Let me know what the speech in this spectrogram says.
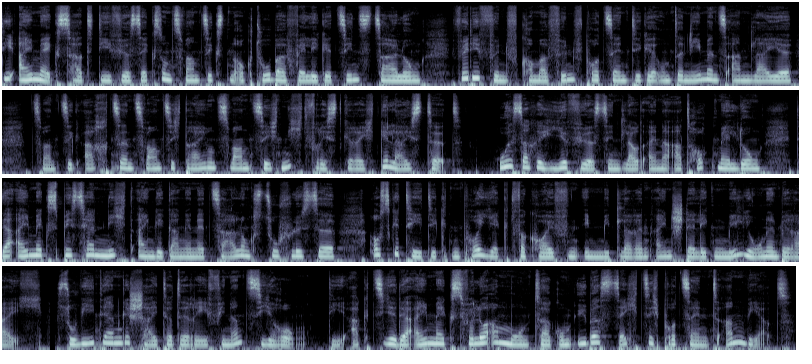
Die IMEX hat die für 26. Oktober fällige Zinszahlung für die 5,5-prozentige Unternehmensanleihe 2018-2023 nicht fristgerecht geleistet. Ursache hierfür sind laut einer Ad-Hoc-Meldung der IMEX bisher nicht eingegangene Zahlungszuflüsse aus getätigten Projektverkäufen im mittleren einstelligen Millionenbereich sowie deren gescheiterte Refinanzierung. Die Aktie der IMEX verlor am Montag um über 60 Prozent an Wert.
